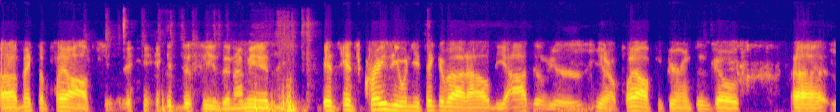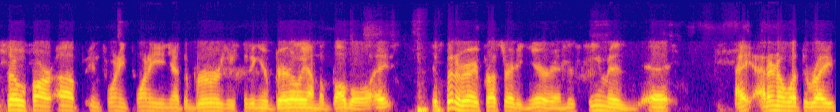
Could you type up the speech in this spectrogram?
uh, make the playoffs this season. I mean, it's it's it's crazy when you think about how the odds of your you know playoff appearances go uh, so far up in 2020, and yet the Brewers are sitting here barely on the bubble. It, it's been a very frustrating year, and this team is uh, I I don't know what the right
